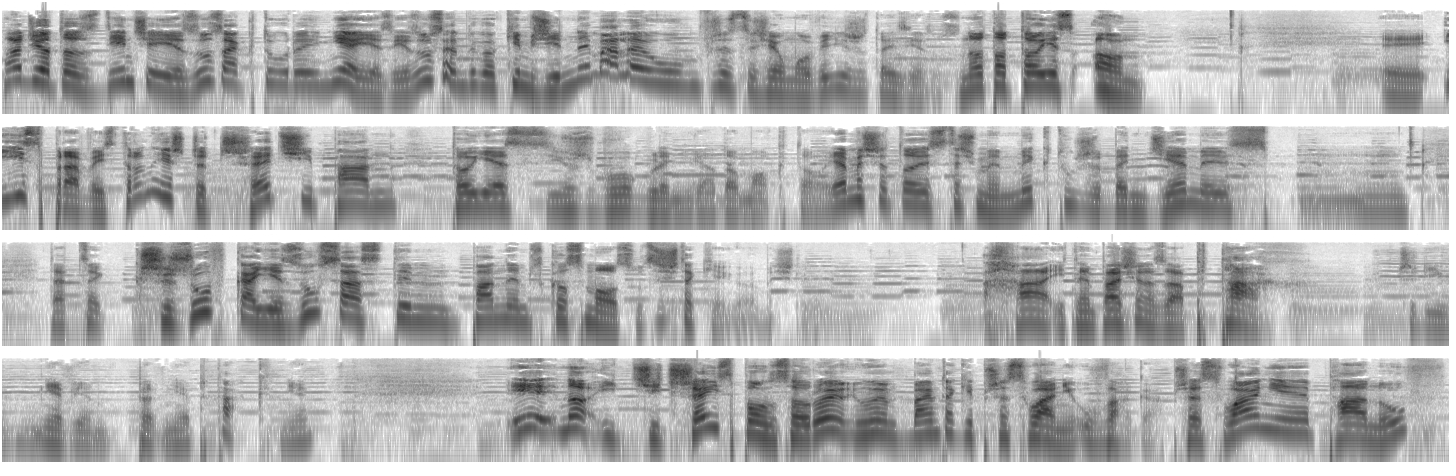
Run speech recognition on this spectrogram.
Chodzi o to zdjęcie Jezusa, który nie jest Jezusem, tylko kimś innym, ale wszyscy się umówili, że to jest Jezus. No to to jest on. I z prawej strony jeszcze trzeci pan to jest już w ogóle nie wiadomo kto. Ja myślę, to jesteśmy my, którzy będziemy. Z, mm, krzyżówka Jezusa z tym panem z kosmosu. Coś takiego, myślę. Aha, i ten pan się nazywa Ptach. Czyli, nie wiem, pewnie ptak, nie? I, no i ci trzej sponsorują i mają takie przesłanie. Uwaga. Przesłanie panów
